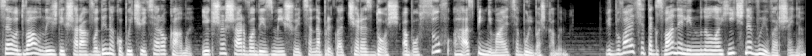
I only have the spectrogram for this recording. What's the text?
СО2 у нижніх шарах води накопичується роками. Якщо шар води змішується, наприклад, через дощ або сув, газ піднімається бульбашками. Відбувається так зване лімнологічне виверження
